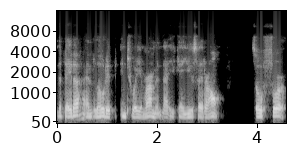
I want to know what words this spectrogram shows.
the data and load it into an environment that you can use later on. So for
